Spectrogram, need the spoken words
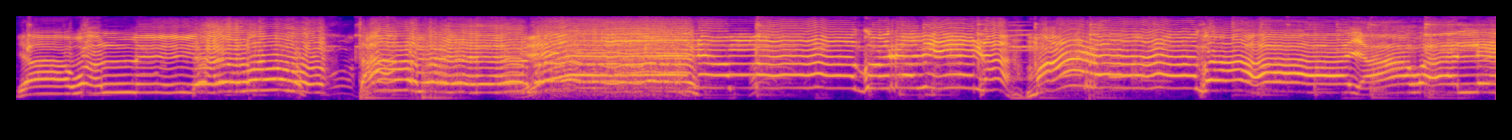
ಯಾವಲ್ಲಿ ತಾವೇ ನಮ್ಮ ಗುರುವಿನ ಮಾರಾಗ? ಯಾವಲ್ಲಿ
